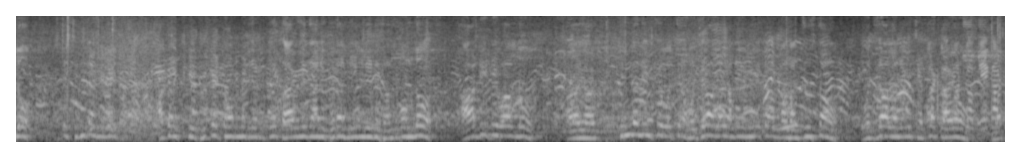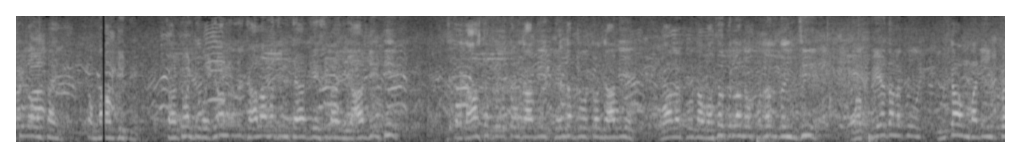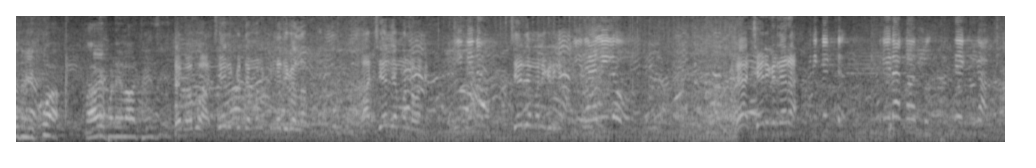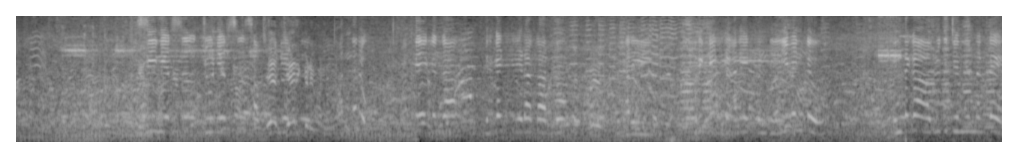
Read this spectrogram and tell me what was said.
లో చిన్న అక్కడ క్రికెట్ టోర్నమెంట్ జరిగితే తాగేదానికి కూడా నీళ్ళు లేని సందర్భంలో ఆర్డీటీ వాళ్ళు కింద నుంచి వచ్చిన వజ్రాలు అనేవి మనం చూస్తాం. వజ్రాలు అనేవి చెట్ల కాయం మట్టిలో ఉంటాయి. ఆర్డీటీ. అటువంటి వజ్రాలను చాలా మందిని తయారు చేసిన ఈ ఆర్డీటీ రాష్ట్ర ప్రభుత్వం కానీ కేంద్ర ప్రభుత్వం కానీ వాళ్ళకు ఉన్న వసతులను పునరుద్ధరించి మా పేదలకు ఇంకా మరి కొంచెం ఎక్కువ సహాయపడేలా చేసి రే బాబు ఆ చైర్ ఇక్కడ తెమ్మని కింద దిగల ఆ చైర్ తెమ్మని ఈ దినం చైర్ తెమ్మని ఇక్కడికి. ఈ ర్యాలీలో రే ఆ చైర్ ఇక్కడ తెరా. క్రికెట్ క్రీడాకారులు ప్రత్యేకంగా సీనియర్స్ జూనియర్స్ సబ్ చేర్- చేర్ జూనియర్స్ ఇక్కడ ఇవ్వండి. అందరూ ప్రత్యేకంగా క్రికెట్ క్రీడాకారులు మరి క్రికెట్ అనేటువంటి ఈవెంట్ ఇంతగా అభివృద్ధి చెందిందంటే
